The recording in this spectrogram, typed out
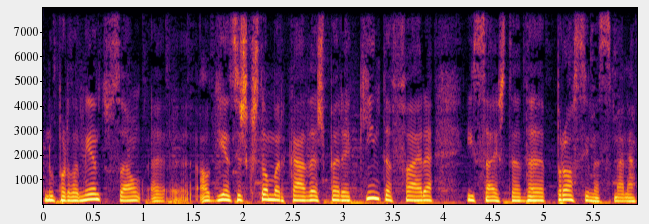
no Parlamento. São uh, audiências que estão marcadas para quinta-feira e sexta da próxima semana.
